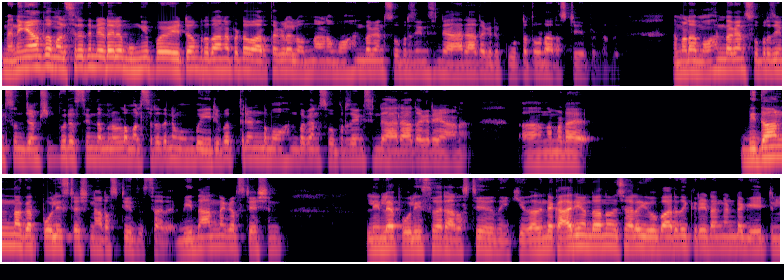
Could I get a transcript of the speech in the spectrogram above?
മെനങ്ങാത്ത മത്സരത്തിന്റെ ഇടയിൽ മുങ്ങിപ്പോയ ഏറ്റവും പ്രധാനപ്പെട്ട വാർത്തകളിൽ ഒന്നാണ് മോഹൻ ബഗാൻ സൂപ്പർ ജെയിൻസിന്റെ ആരാധകർ കൂട്ടത്തോടെ അറസ്റ്റ് ചെയ്യപ്പെട്ടത്. നമ്മുടെ മോഹൻ ബഗാൻ സൂപ്പർ ജെയിൻസും ജംഷഡ്പൂർ എഫ് സിയും തമ്മിലുള്ള മത്സരത്തിന് മുമ്പ് ഇരുപത്തിരണ്ട് മോഹൻ ബഗാൻ സൂപ്പർ ജെയിൻസിന്റെ ആരാധകരെയാണ് നമ്മുടെ Bidhan Nagar police station arrest ചെയ്ത് സാർ ബിധാൻ നഗർ സ്റ്റേഷനിലെ പോലീസുകാർ അറസ്റ്റ് ചെയ്ത് നീക്കിയത്. അതിന്റെ കാര്യം എന്താണെന്ന് വെച്ചാൽ യുവഭാരതി ക്രീഡാങ്കണ്ട ഗേറ്റിൽ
